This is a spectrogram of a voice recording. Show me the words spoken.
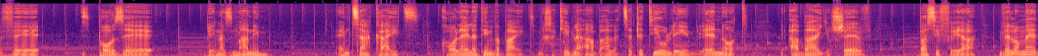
ופה זה בין הזמנים, אמצע הקיץ, כל הילדים בבית מחכים לאבא לצאת לטיולים, ליהנות, ואבא יושב בספרייה ולומד.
